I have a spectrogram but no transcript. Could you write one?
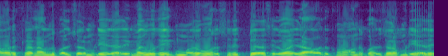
அவருக்கெல்லாம் நான் வந்து பதில் சொல்ல முடியாது. அதே மாதிரி உதயகுமாரும் ஒரு சிரிப்பு அரசியல்வாதி தான். அவருக்கும் நான் வந்து பதில் சொல்ல முடியாது.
